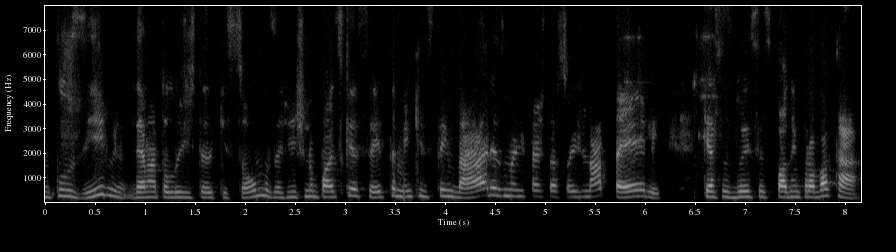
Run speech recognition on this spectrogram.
Inclusive, dermatologistas que somos, a gente não pode esquecer também que existem várias manifestações na pele que essas doenças podem provocar,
